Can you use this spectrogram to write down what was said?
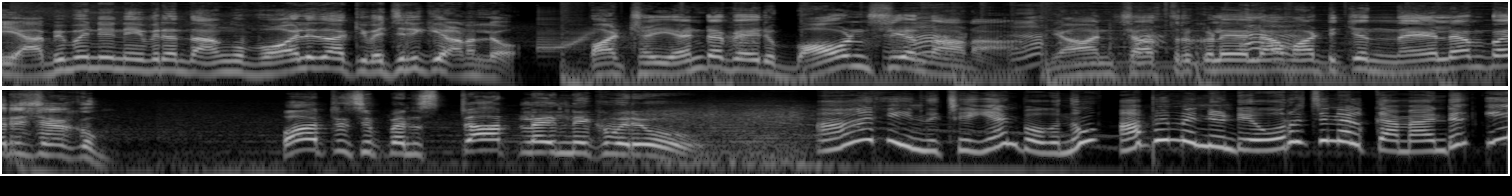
ഈ അഭിമന്യുനെ ഇവരെന്താ അങ്ങ് വലുതാക്കി വെച്ചിരിക്കുകയാണല്ലോ? പക്ഷെ എന്റെ പേര് ബോൺസി എന്നാണ്. ഞാൻ ശത്രുക്കളെ എല്ലാം അടിച്ച് നിലം പരിശേക്കും പാർട്ടിസിപ്പന്റ് സ്റ്റാർട്ട് ലൈനിലേക്ക് വരൂ. ആര് ഇന്ന് ചെയ്യാൻ പോകുന്നു? അഭിമന്യുന്റെ ഒറിജിനൽ കമാൻഡ് ഈ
